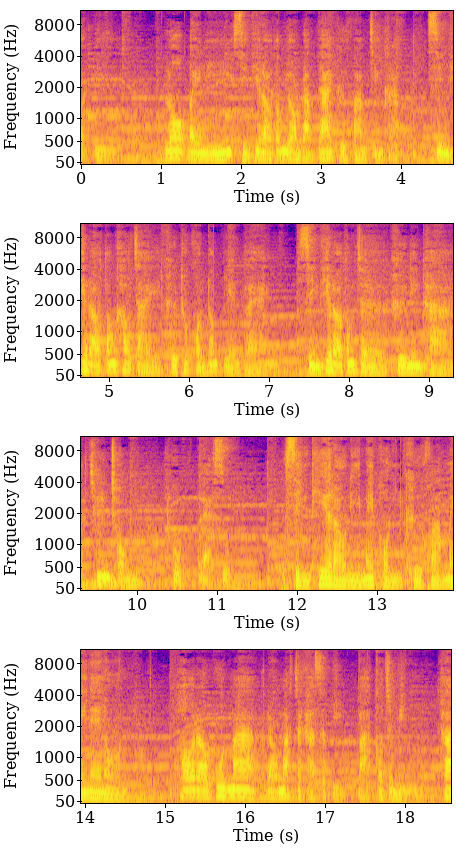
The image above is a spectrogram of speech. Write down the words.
วดดี โลกใบนี้สิ่งที่เราต้องยอมรับได้คือความจริงครับ สิ่งที่เราต้องเข้าใจคือทุกคนต้องเปลี่ยนแปลง สิ่งที่เราต้องเจอคือนินทา ชื่นชม ทุกข์และสุข สิ่งที่เราหนีไม่พ้นคือความไม่แน่นอน พอเราพูดมากเรามักจะขาดสติปากก็จะเหม็น ถ้า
